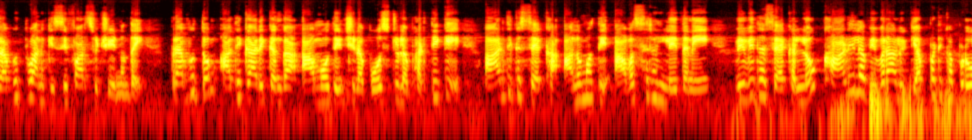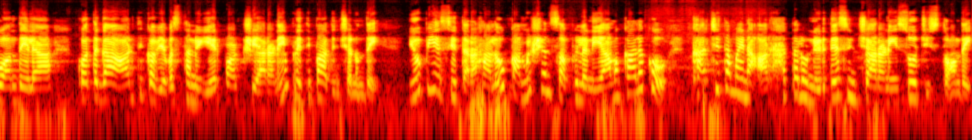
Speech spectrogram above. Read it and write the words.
ప్రభుత్వానికి సిఫార్సు చేయనుంది. ప్రభుత్వం అధికారికంగా ఆమోదించిన పోస్టుల భర్తీకి ఆర్థిక శాఖ అనుమతి అవసరం లేదని వివిధ శాఖల్లో ఖాళీల వివరాలు ఎప్పటికప్పుడు అందేలా కొత్తగా ఆర్థిక వ్యవస్థను ఏర్పాటు చేయాలని ప్రతిపాదించనుంది. యూపీఎస్సీ తరహాలో కమిషన్ సభ్యుల నియామకాలకు ఖచ్చితమైన అర్హతలు నిర్దేశించారని సూచిస్తోంది.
